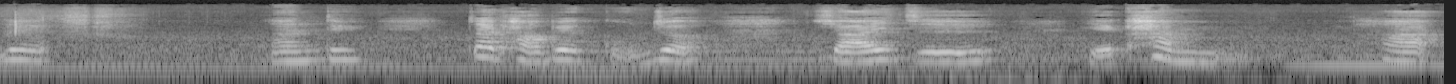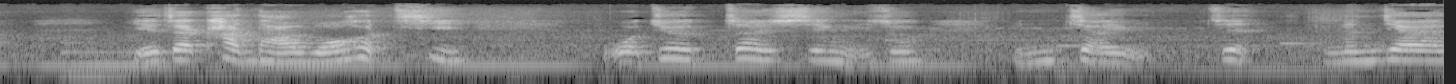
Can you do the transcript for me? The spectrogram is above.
那蓝丁在旁边滚着。小孩子也看他，也在看他。我很气，我就在心里说：“人家有这，人家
